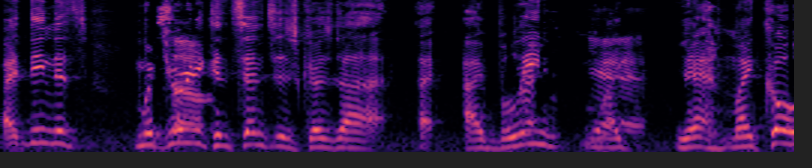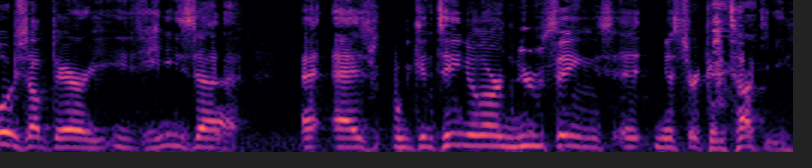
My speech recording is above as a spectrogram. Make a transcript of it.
I think that's majority So- consensus because uh, I, I believe my Yeah. yeah my co-host up there he, he's uh, a- as we continue to learn new things at Mr. Kentucky.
